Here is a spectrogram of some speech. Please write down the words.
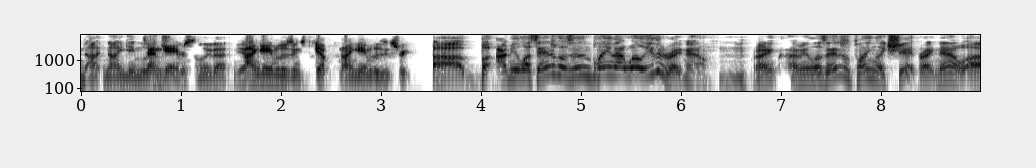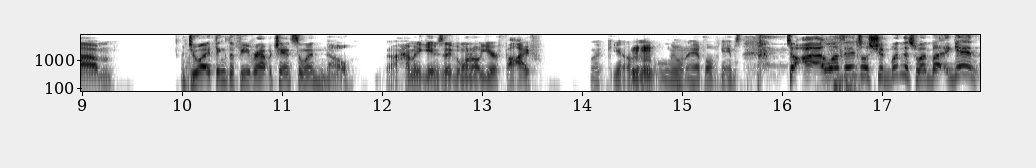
nine, nine game losing ten games or something like that? Yeah. Nine game losing. Yep, nine game losing streak. Uh, but I mean, Los Angeles isn't playing that well either right now, mm-hmm. right? I mean, Los Angeles playing like shit right now. Um, do I think the Fever have a chance to win? No. How many games have they've won all year? Five like you know mm-hmm. only won a handful of games so uh, los angeles should win this one but again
